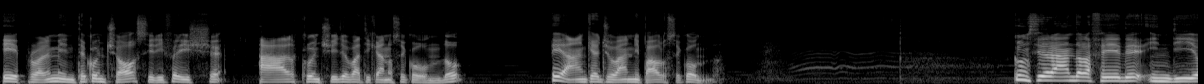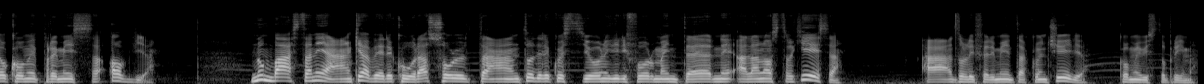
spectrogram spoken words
E probabilmente con ciò si riferisce al Concilio Vaticano II e anche a Giovanni Paolo II. Considerando la fede in Dio come premessa ovvia, non basta neanche avere cura soltanto delle questioni di riforma interne alla nostra Chiesa, altro riferimento al concilio, come visto prima.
